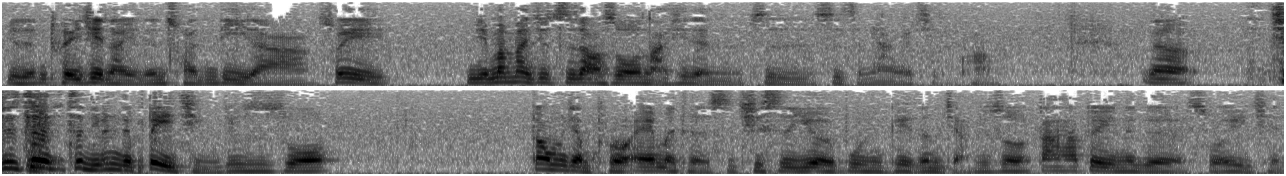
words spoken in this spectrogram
有人推荐啊，有人传递啊，所以你慢慢就知道说哪些人是是怎么样一个情况。那其实这这里面的背景就是说，当我们讲 pro amateurs，其实也有一部分可以这么讲，就是说大家对那个所谓以前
